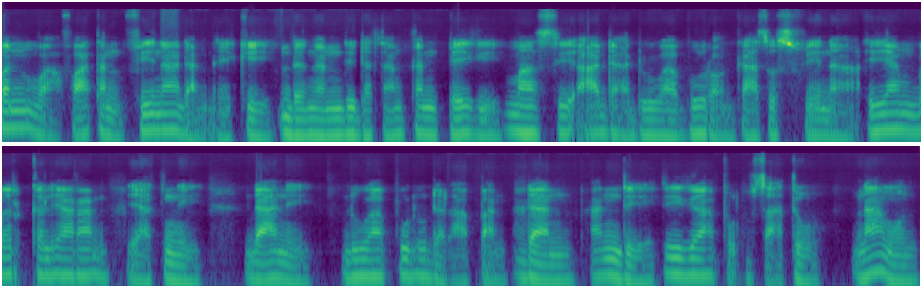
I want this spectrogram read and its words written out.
penwafatan Vina dan Eki dengan didatangkan Peggy masih ada dua buron kasus Vina yang berkeliaran yakni Dani 28 dan Andi 31 namun,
